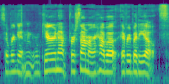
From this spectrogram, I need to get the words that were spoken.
So we're getting we're gearing up for summer. How about everybody else?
